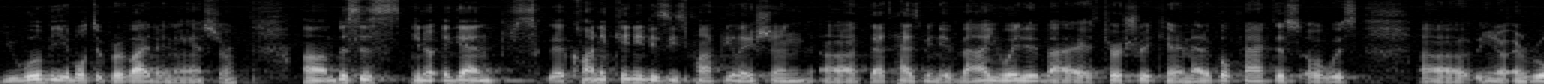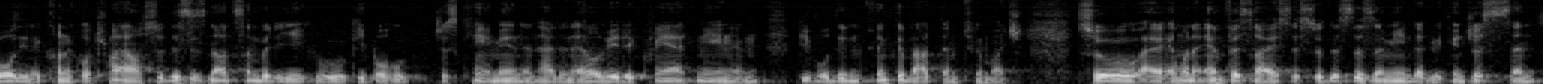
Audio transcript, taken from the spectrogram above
you will be able to provide an answer. Um, this is, you know, again, a chronic kidney disease population uh, that has been evaluated by tertiary care medical practice or was, uh, you know, enrolled in a clinical trial. So this is not somebody who people who just came in and had an elevated creatinine and people didn't think about them too much. So I, I want to emphasize this. So this doesn't mean that we can just send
